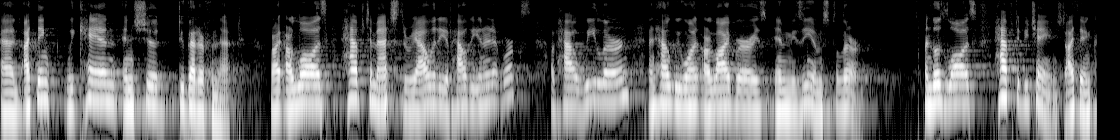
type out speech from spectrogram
And I think we can and should do better from that. Right? Our laws have to match the reality of how the internet works, of how we learn, and how we want our libraries and museums to learn. And those laws have to be changed, I think,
